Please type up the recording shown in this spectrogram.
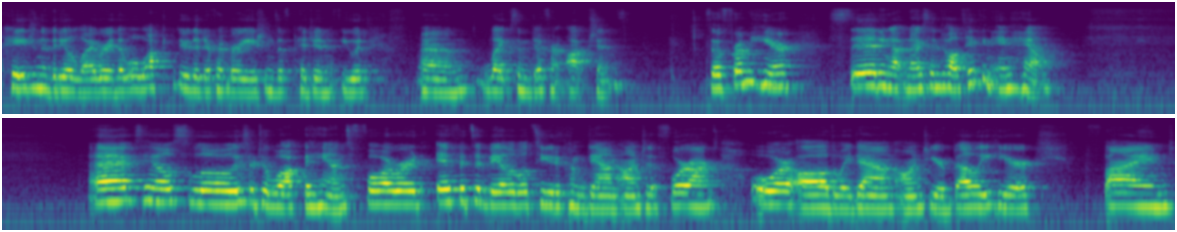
page in the video library that will walk you through the different variations of pigeon if you would um, like some different options. So from here, sitting up nice and tall, take an inhale. Exhale, slowly start to walk the hands forward. If it's available to you to come down onto the forearms or all the way down onto your belly here, find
